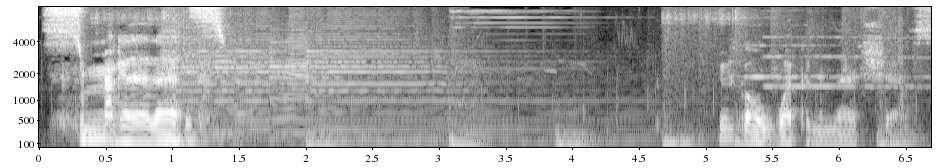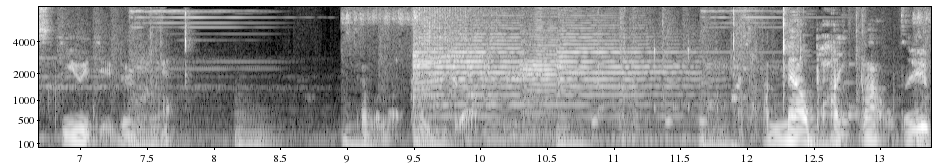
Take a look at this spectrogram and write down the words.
Smack it at ass. Who's got a weapon in their chest? You do, don't you? Let's have a look. What you got? A metal pipe, that'll do.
